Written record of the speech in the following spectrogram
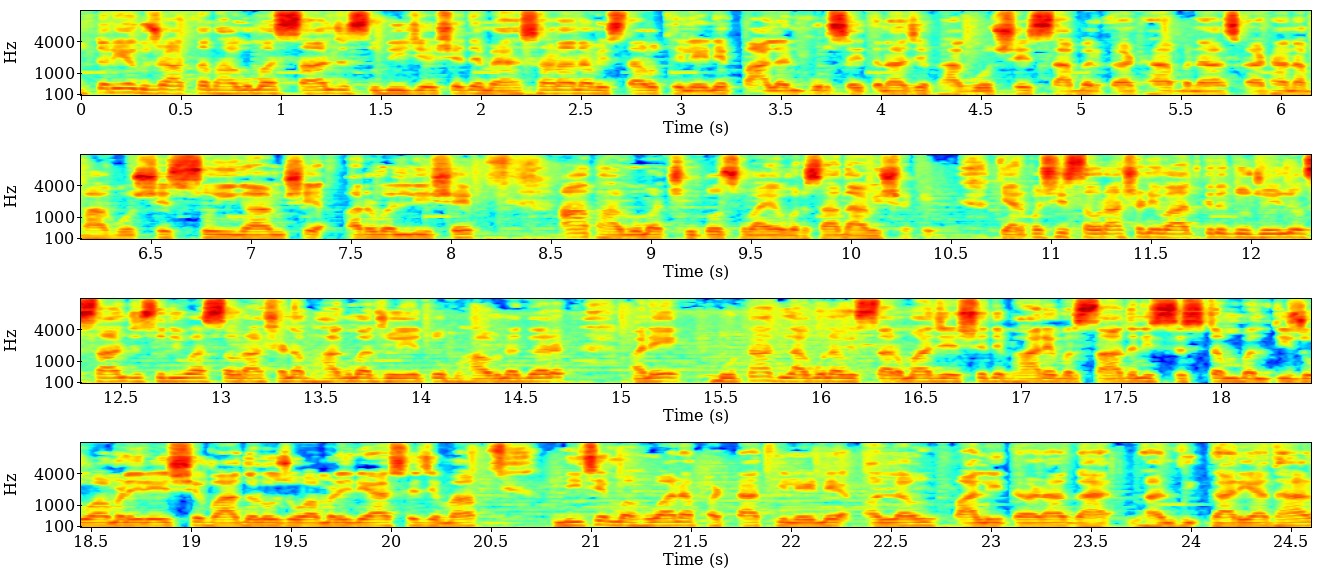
ઉત્તરીય ગુજરાતના ભાગોમાં સાંજ સુધી જે છે તે મહેસાણાના વિસ્તારોથી લઈને પાલનપુર સહિતના જે ભાગો છે, સાબરકાંઠા, બનાસકાંઠાના ભાગો છે, સુઈગામ છે, અરવલ્લી છે, આ ભાગોમાં છૂટો છવાયો વરસાદ આવી શકે. ત્યાર પછી સૌરાષ્ટ્રની વાત કરીએ તો જોઈ લો સાંજ સુધીમાં સૌરાષ્ટ્રના ભાગમાં જોઈએ તો ભાવનગર અને બોટાદ લાગુના વિસ્તારોમાં જે છે તે ભારે વરસાદની સિસ્ટમ બનતી જોવા મળી રહી છે, વાદળો જોવા મળી રહ્યા છે, જેમાં નીચે મહુવાના પટ્ટાથી લઈને અલંગ પાલીતાણા ગાંધી, ગારિયાધાર,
